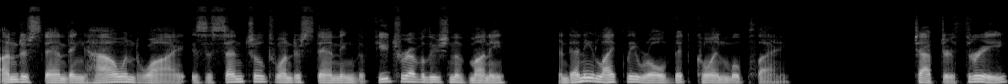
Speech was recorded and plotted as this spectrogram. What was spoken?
Understanding how and why is essential to understanding the future evolution of money and any likely role Bitcoin will play. Chapter 3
